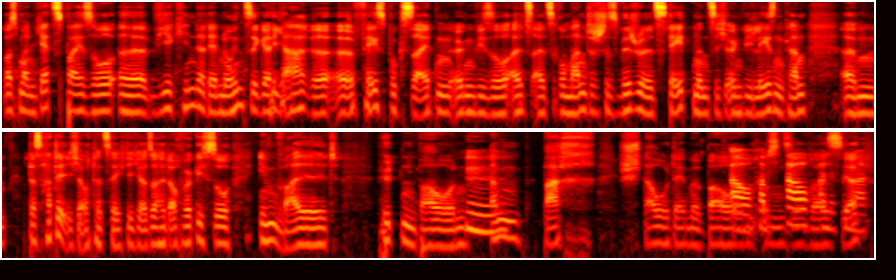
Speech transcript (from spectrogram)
was man jetzt bei so äh, wir Kinder der 90er Jahre äh, Facebook-Seiten irgendwie so als, als romantisches Visual Statement sich irgendwie lesen kann, ähm, das hatte ich auch tatsächlich. Also halt auch wirklich so im Wald, Hütten bauen, mhm. am Bach, Staudämme bauen. Auch, hab's auch alles ja. gemacht.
